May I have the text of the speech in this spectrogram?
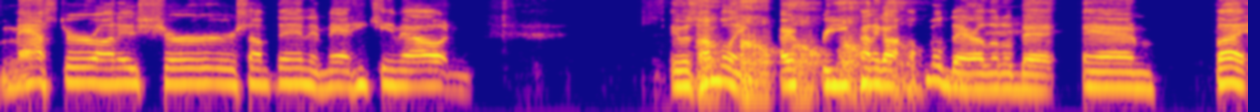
master on his shirt or something. And man, he came out and it was humbling. I remember you kind of got humbled there a little bit. And but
